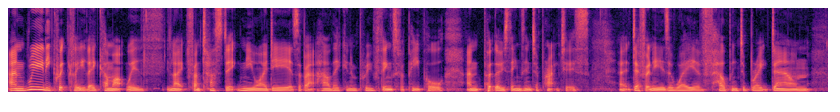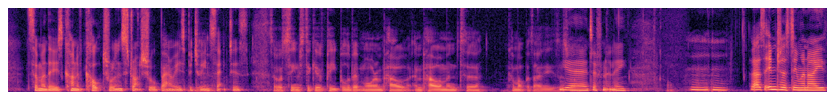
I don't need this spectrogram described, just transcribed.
and really quickly they come up with like fantastic new ideas about how they can improve things for people and put those things into practice uh, it definitely is a way of helping to break down some of those kind of cultural and structural barriers between yeah. sectors so it seems to give people a bit more empower- empowerment to come up with ideas yeah well. definitely cool. mm-hmm. That's interesting when I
